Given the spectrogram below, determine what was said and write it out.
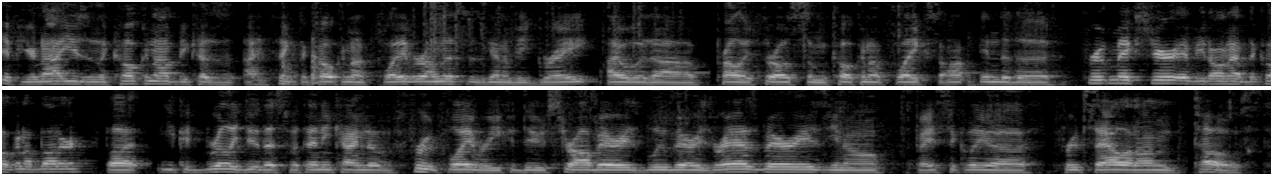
If you're not using the coconut, because I think the coconut flavor on this is gonna be great, I would uh, probably throw some coconut flakes into the fruit mixture if you don't have the coconut butter. But you could really do this with any kind of fruit flavor. You could do strawberries, blueberries, raspberries, you know, basically a fruit salad on toast.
